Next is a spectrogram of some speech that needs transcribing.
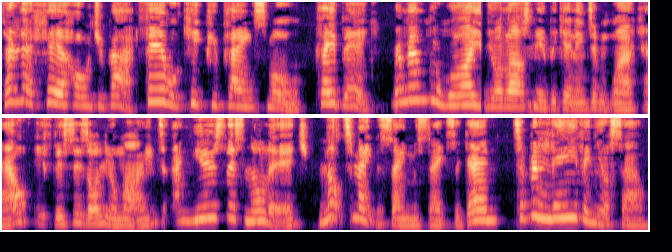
Don't let fear hold you back. Fear will keep you playing small. Play big. Remember why your last new beginning didn't work out, if this is on your mind, and use this knowledge not to make the same mistakes again, to believe in yourself,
